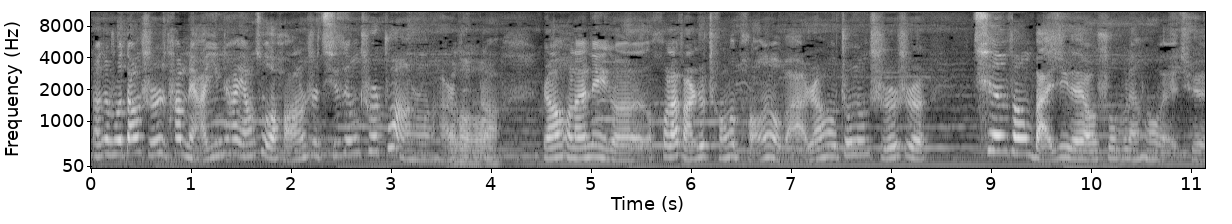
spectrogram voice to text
然后就说当时他们俩阴差阳错，好像是骑自行车撞上了还是怎么着，哦然后后来那个后来反正就成了朋友吧，然后周星驰是千方百计的要说服梁朝伟去。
